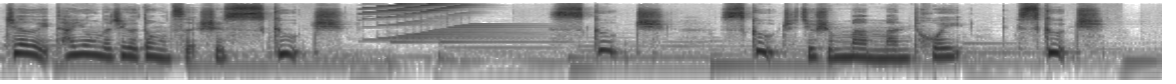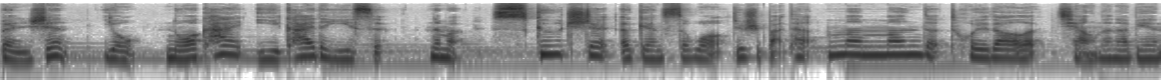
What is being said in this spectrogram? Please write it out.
这里他用的这个动词是 scooch。scooch scooch 就是慢慢推，scooch 本身有挪开、移开的意思。那么 scooched it against the wall 就是把它慢慢的推到了墙的那边。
